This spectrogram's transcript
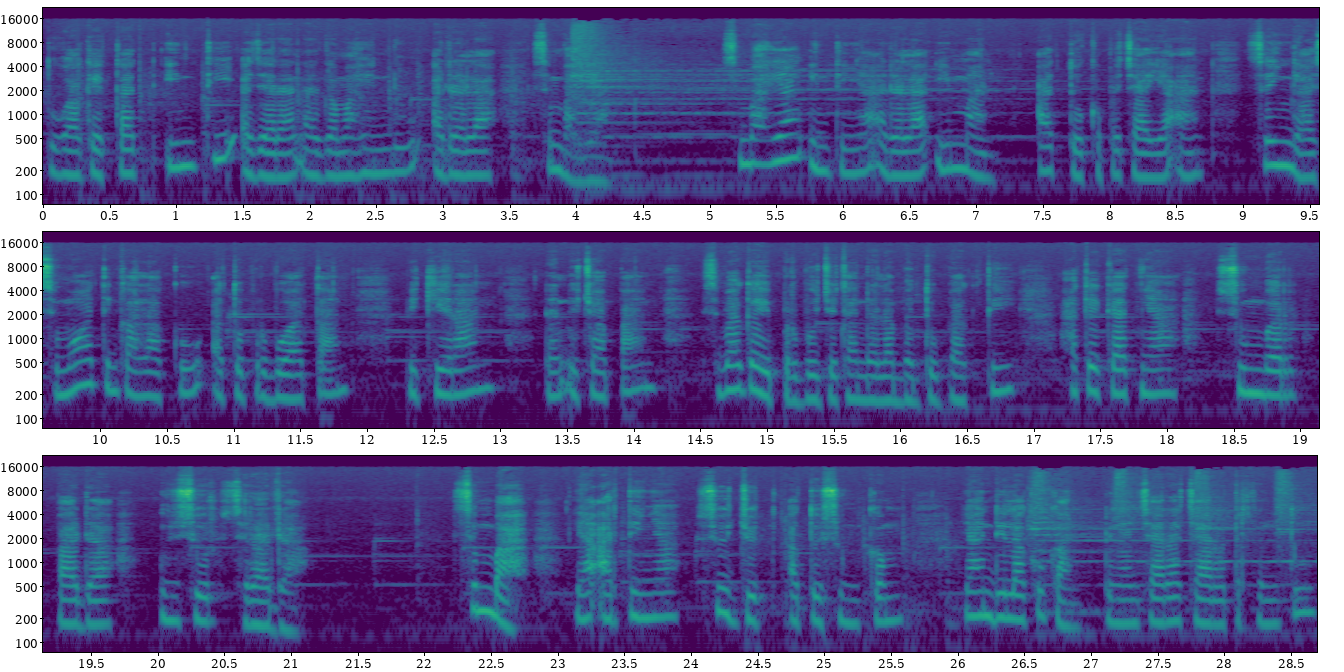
Tua hakikat inti ajaran agama Hindu adalah sembahyang. Sembahyang intinya adalah iman atau kepercayaan sehingga semua tingkah laku atau perbuatan, pikiran, dan ucapan sebagai perwujudan dalam bentuk bakti hakikatnya sumber pada unsur serada. Sembah yang artinya sujud atau sungkem yang dilakukan dengan cara-cara tertentu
